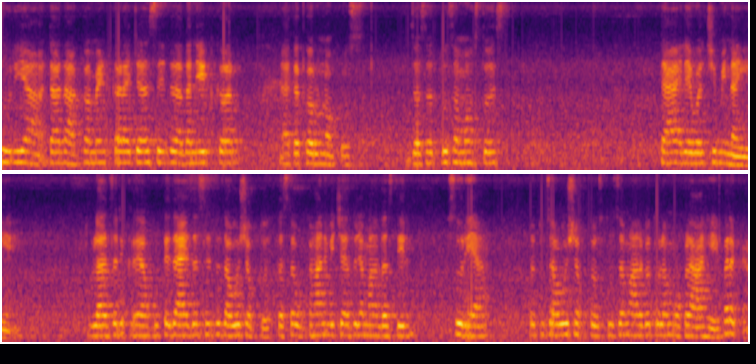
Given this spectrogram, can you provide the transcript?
सूर्या दादा कमेंट करायचे असेल तर दादा नीट कर नाही तर करू नकोस. जसं तू समजतोस त्या लेवलची मी नाही आहे तुला जरी कुठे जायचं असेल तर जाऊ शकतोस. तसं घाण विचार तुझ्या मनात असतील सूर्या तर तू जाऊ शकतोस. तुझा मार्ग तुला मोकळा आहे बरं का?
